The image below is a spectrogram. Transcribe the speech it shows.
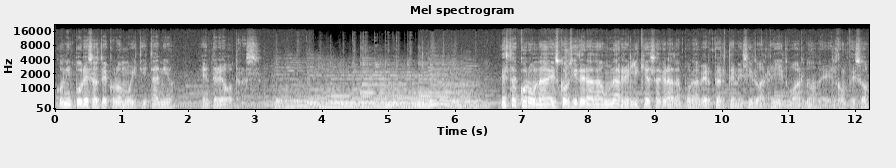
con impurezas de cromo y titanio, entre otras. Esta corona es considerada una reliquia sagrada por haber pertenecido al rey Eduardo el Confesor,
